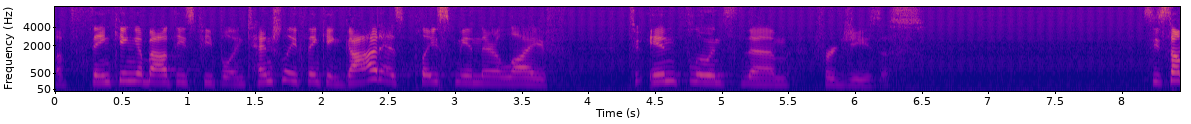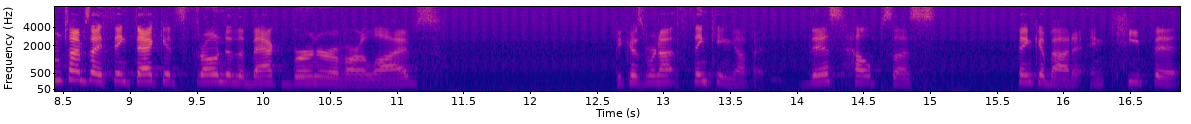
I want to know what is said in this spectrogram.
of thinking about these people, intentionally thinking God has placed me in their life to influence them for Jesus. See, sometimes I think that gets thrown to the back burner of our lives because we're not thinking of it. This helps us think about it and keep it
